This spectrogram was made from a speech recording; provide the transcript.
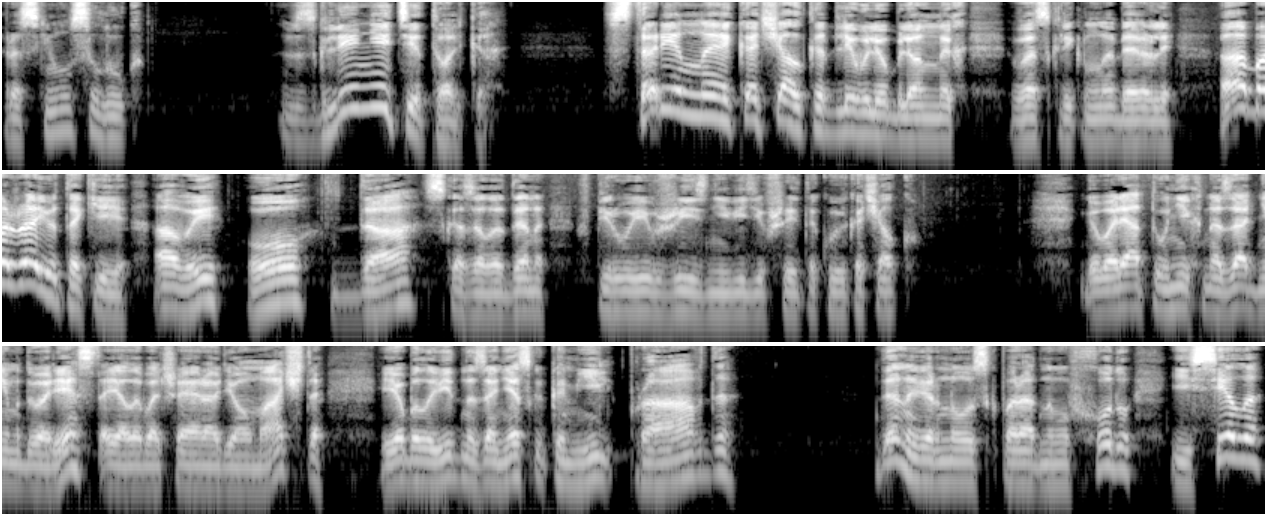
раскинулся луг. «Взгляните только! Старинная качалка для влюбленных!» — воскликнула Беверли. «Обожаю такие! А вы?» «О, да!» — сказала Дэна, впервые в жизни видевшая такую качалку. Говорят, у них на заднем дворе стояла большая радиомачта, ее было видно за несколько миль. Правда? Дэна вернулась к парадному входу и села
